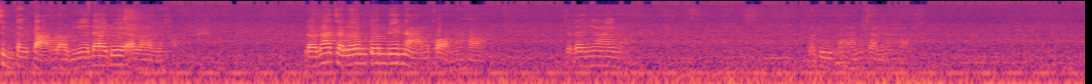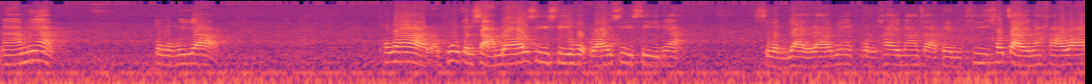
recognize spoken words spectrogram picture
สิ่งต่างๆ เหล่านี้ได้ด้วยอะไรค่ะ เราน่าจะเริ่มต้นด้วยน้ำก่อนนะคะ จะได้ง่ายหน่อยมาดูน้ำกันนะคะ น้ำเนี่ยตวงไม่ยาก เพราะว่าเราพูดกัน300ซีซี600ซีซีเนี่ย ส่วนใหญ่แล้วเนี่ยคนไข้น่าจะเป็นที่เข้าใจนะคะว่า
